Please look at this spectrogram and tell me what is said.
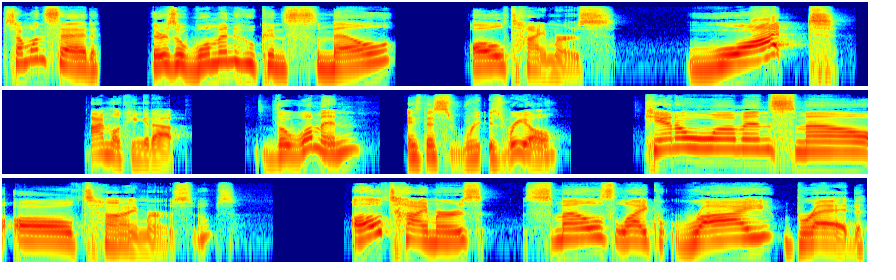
Someone said there's a woman who can smell Alzheimer's. What? I'm looking it up the woman is this re- is real. Can a woman smell Alzheimer's? Oops. Alzheimer's smells like rye bread.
